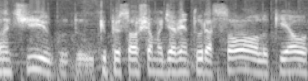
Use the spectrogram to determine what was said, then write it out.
antigo, do que o pessoal chama de aventura solo, que é o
